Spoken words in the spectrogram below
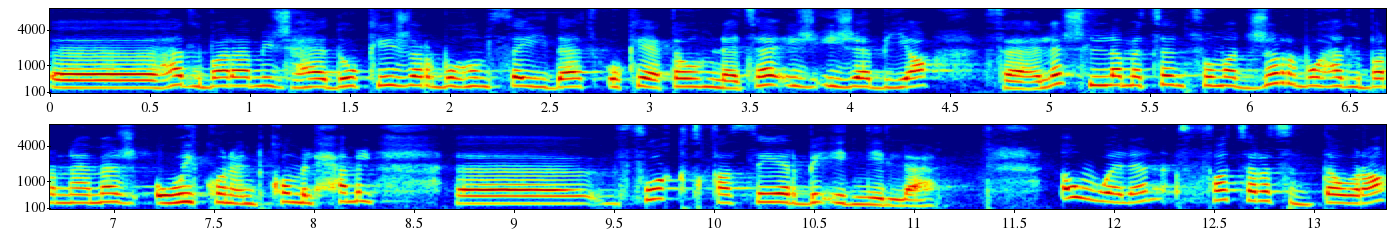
آه هاد البرامج هادو كيجربوهم السيدات وكيعطيوهم نتائج إيجابية. فعلاش لا مثلا نتوما تجربوا هذا البرنامج ويكون عندكم الحمل آه في وقت قصير بإذن الله. اولا فترة الدورة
